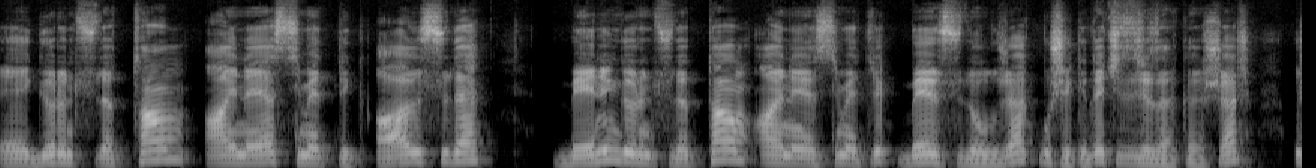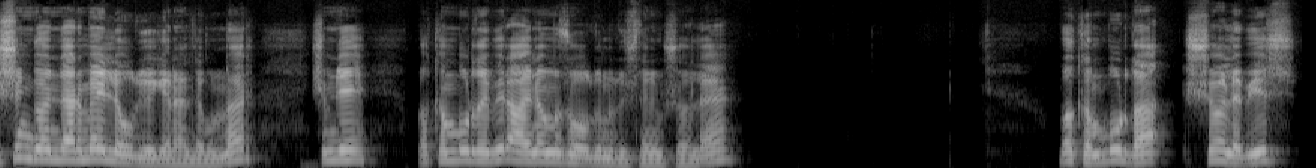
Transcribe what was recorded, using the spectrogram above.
e, görüntüsü de tam aynaya simetrik A üssü de B'nin görüntüsü de tam aynaya simetrik B üssü de olacak. Bu şekilde çizeceğiz arkadaşlar. Işın göndermeyle oluyor genelde bunlar. Şimdi bakın burada bir aynamız olduğunu düşünelim şöyle. Bakın burada şöyle bir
